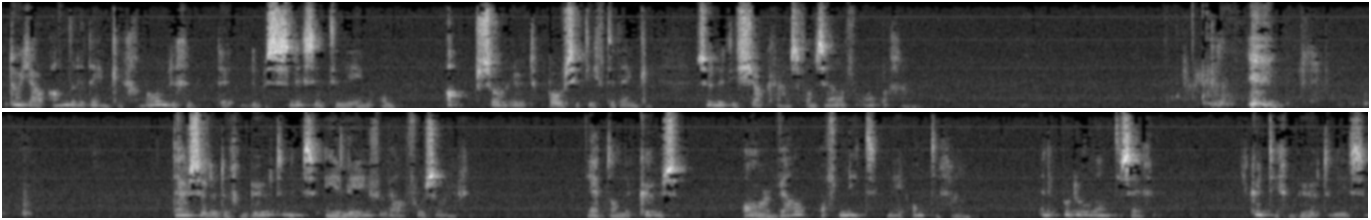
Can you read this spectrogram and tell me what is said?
door jouw andere denken gewoon de, de beslissing te nemen om absoluut positief te denken, zullen die chakra's vanzelf opengaan. Daar zullen de gebeurtenissen in je leven wel voor zorgen. Je hebt dan de keuze om er wel of niet mee om te gaan. En ik bedoel dan te zeggen, je kunt die gebeurtenissen,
